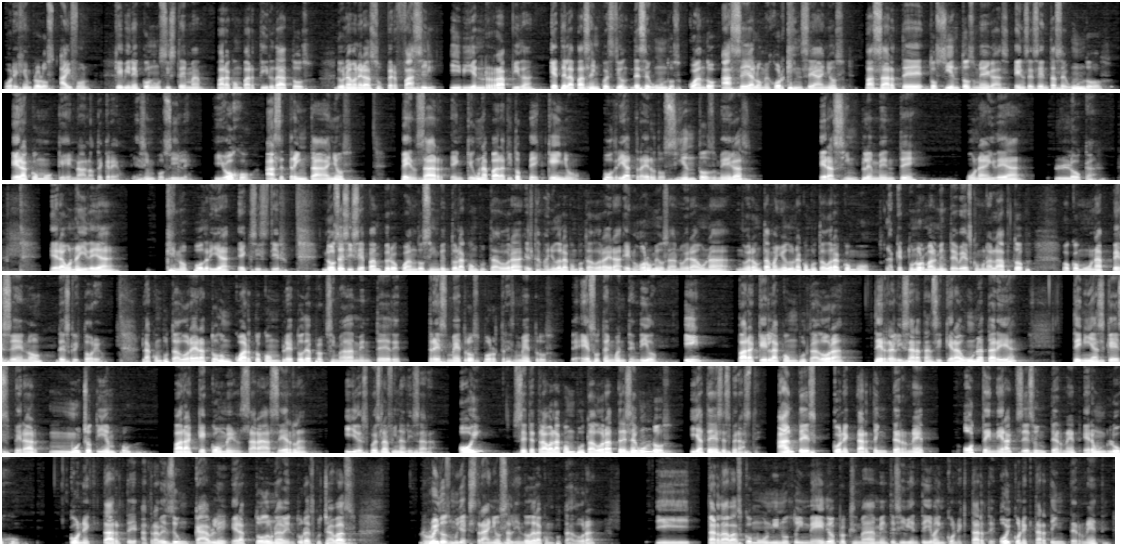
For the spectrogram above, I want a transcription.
por ejemplo los iPhone, que viene con un sistema para compartir datos de una manera súper fácil y bien rápida que te la pasa en cuestión de segundos. Cuando hace a lo mejor 15 años pasarte 200 megas en 60 segundos era como que no, no te creo, es imposible. Y ojo, hace 30 años pensar en que un aparatito pequeño podría traer 200 megas era simplemente una idea loca. Era una idea que no podría existir. No sé si sepan, pero cuando se inventó la computadora, el tamaño de la computadora era enorme, o sea, no era, una, no era un tamaño de una computadora como la que tú normalmente ves, como una laptop o como una PC, ¿no? De escritorio. La computadora era todo un cuarto completo de aproximadamente de 3 metros por 3 metros. Eso tengo entendido. Y para que la computadora te realizara tan siquiera una tarea, tenías que esperar mucho tiempo para que comenzara a hacerla y después la finalizara. Hoy se te traba la computadora tres segundos y ya te desesperaste. Antes, conectarte a Internet o tener acceso a Internet era un lujo. Conectarte a través de un cable era toda una aventura. Escuchabas ruidos muy extraños saliendo de la computadora y tardabas como un minuto y medio aproximadamente si bien te iba en conectarte. Hoy conectarte a internet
